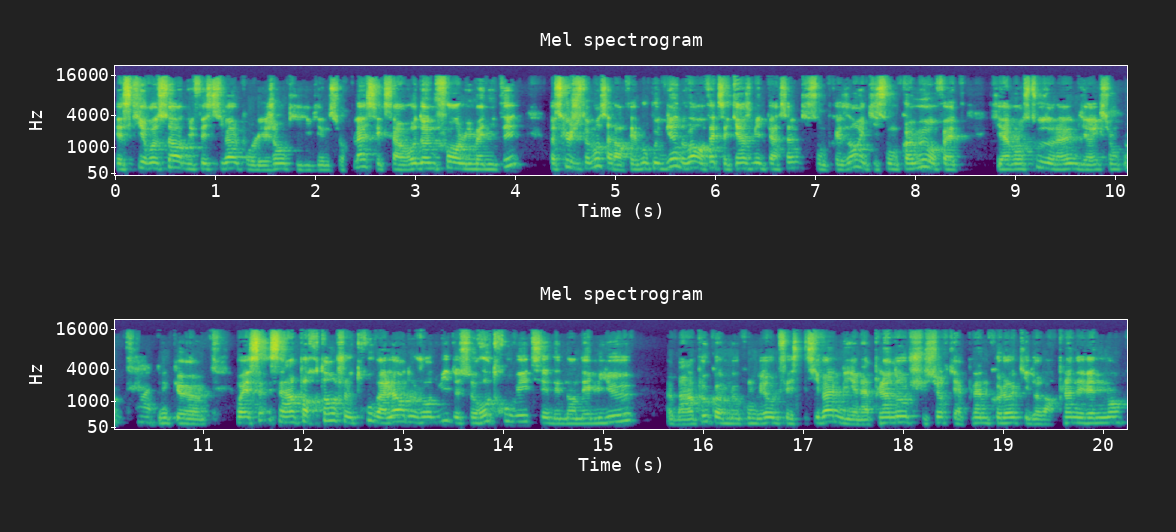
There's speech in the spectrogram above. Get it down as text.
Et ce qui ressort du festival pour les gens qui viennent sur place, c'est que ça redonne foi en l'humanité, parce que justement, ça leur fait beaucoup de bien de voir en fait ces 15 000 personnes qui sont présents et qui sont comme eux en fait, qui avancent tous dans la même direction. Donc, euh, ouais, c'est important, je trouve, à l'heure d'aujourd'hui, de se retrouver, dans des lieux bah, un peu comme le congrès ou le festival, mais il y en a plein d'autres. Je suis sûr qu'il y a plein de colloques, il doit y avoir plein d'événements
